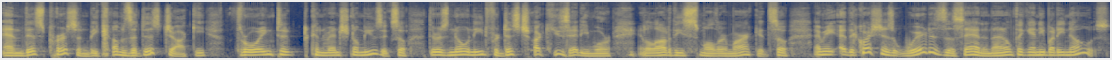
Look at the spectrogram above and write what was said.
and this person becomes a disc jockey throwing to conventional music. So there's no need for disc jockeys anymore in a lot of these smaller markets. So, I mean, uh, the question is, where does this end? And I don't think anybody knows.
